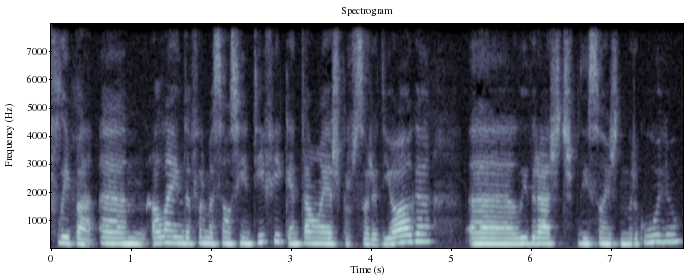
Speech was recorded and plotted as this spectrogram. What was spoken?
Filipa, um, além da formação científica, então és professora de yoga, uh, lideraste expedições de mergulho,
